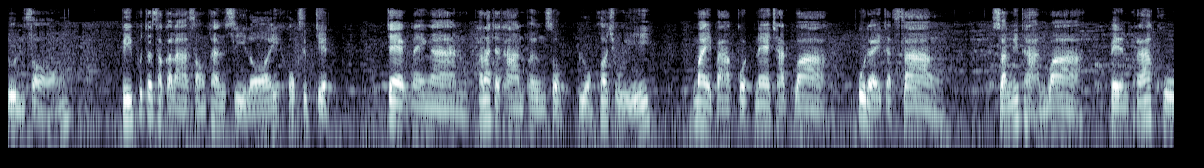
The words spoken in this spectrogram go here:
รุ่น 2 ปีพุทธศักราช 2467 แจกในงานพระราชทานเพลิงศพหลวงพ่อฉุย ไม่ปรากฏแน่ชัดว่า ผู้ใดจัดสร้าง สันนิษฐานว่าเป็นพระครู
